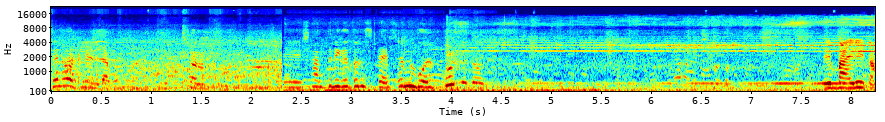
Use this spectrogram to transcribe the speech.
দেন হোটেলে যাব। চলো। শান্তিনিকেতন স্টেশন, বোলপুর। এই বাইরেটা।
